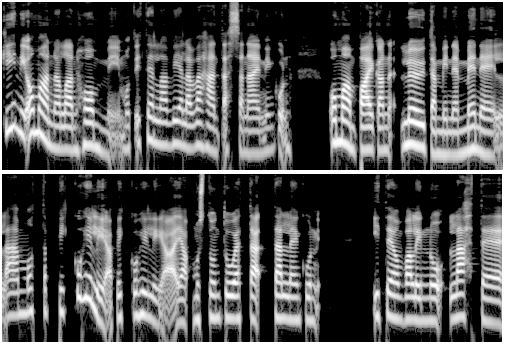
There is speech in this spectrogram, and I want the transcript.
kiinni oman alan hommiin, mutta itsellä on vielä vähän tässä näin niin kuin oman paikan löytäminen meneillään, mutta pikkuhiljaa, pikkuhiljaa. Ja musta tuntuu, että tälleen kun itse on valinnut lähteä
